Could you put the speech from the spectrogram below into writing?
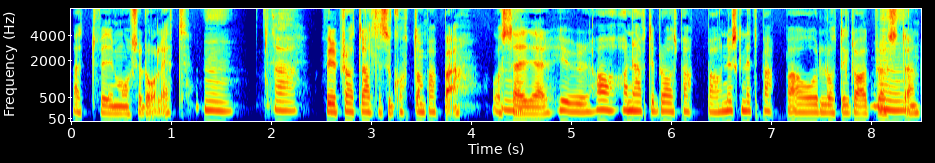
att vi mår så dåligt. Mm. Ja. För vi pratar alltid så gott om pappa och mm. säger, hur, ja, har ni haft det bra hos pappa och nu ska ni till pappa och låter glad på brösten. Mm.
